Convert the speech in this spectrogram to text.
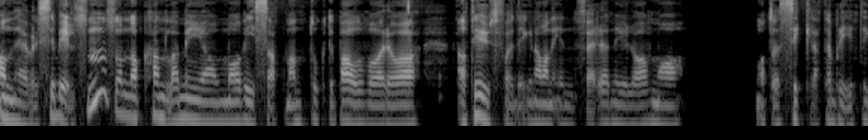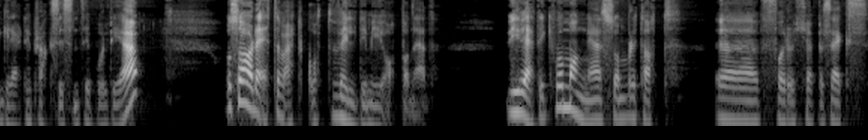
håndhevelse i begynnelsen, som nok handla mye om å vise at man tok det på alvor, og at de utfordringene man innfører en ny lov, må sikre at det blir integrert i praksisen til politiet. Og så har det etter hvert gått veldig mye opp og ned. Vi vet ikke hvor mange som blir tatt uh, for å kjøpe sex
